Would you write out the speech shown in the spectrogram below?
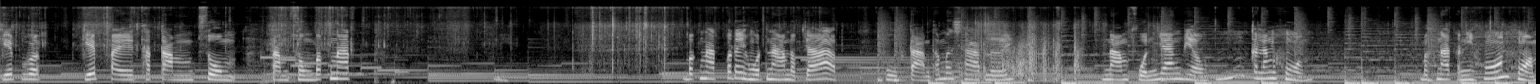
เก็บไว้ เก็บไปถ้าตำสมตำสมบักนัด บักนัดก็ได้หดน้ำดอกจ้าปลูกตามธรรมชาติเลย น้ำฝนย่างเดียวกำลังหอม บักนัดอันนี้หอมหอม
